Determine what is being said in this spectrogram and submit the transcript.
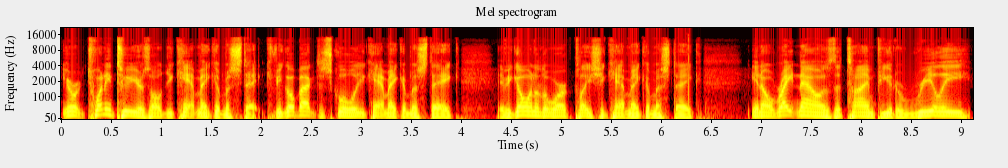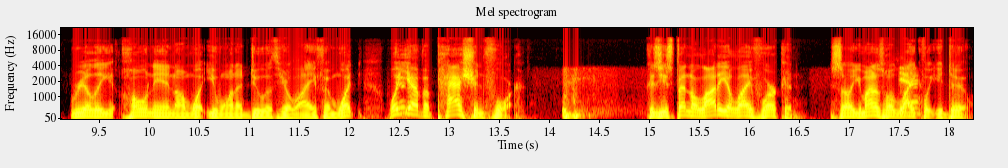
you're 22 years old. You can't make a mistake. If you go back to school, you can't make a mistake. If you go into the workplace, you can't make a mistake. you know, right now is the time for you to really, really hone in on what you want to do with your life and what what you have a passion for. Because you spend a lot of your life working, so you might as well Yeah. like what you do.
